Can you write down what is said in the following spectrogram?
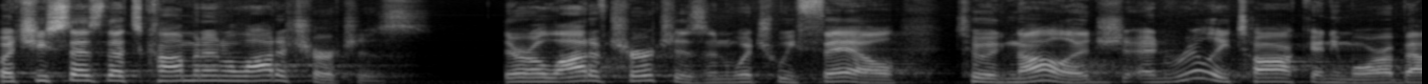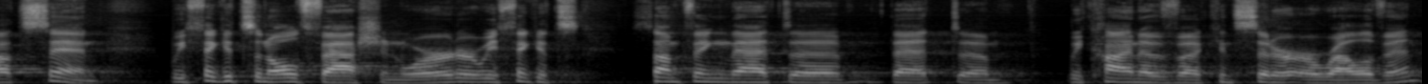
But she says that's common in a lot of churches. There are a lot of churches in which we fail to acknowledge and really talk anymore about sin. We think it's an old fashioned word, or we think it's something that, uh, that um, we kind of uh, consider irrelevant.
